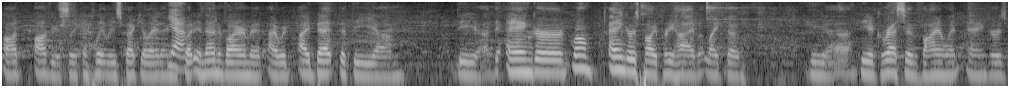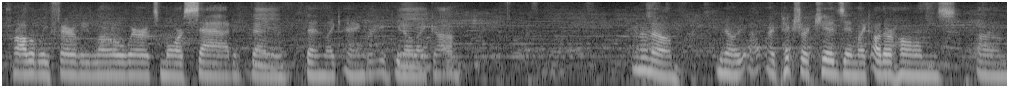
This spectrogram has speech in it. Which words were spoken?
obviously completely speculating. Yeah. But in that environment, I would I bet that the um, the uh, the anger well anger is probably pretty high, but like the the uh, the aggressive, violent anger is probably fairly low, where it's more sad than than like angry. You know, like um, I don't know. You know, I, I picture kids in like other homes. Um,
